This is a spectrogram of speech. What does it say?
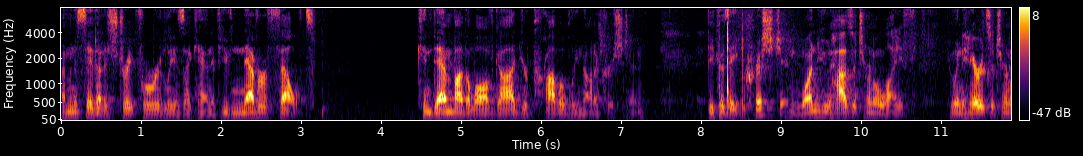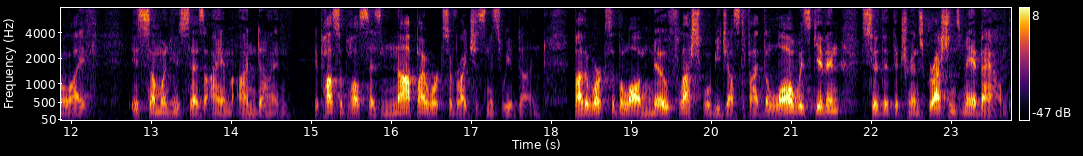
I'm going to say that as straightforwardly as I can. If you've never felt condemned by the law of God, you're probably not a Christian. Because a Christian, one who has eternal life, who inherits eternal life, is someone who says, I am undone. The Apostle Paul says, Not by works of righteousness we have done. By the works of the law, no flesh will be justified. The law was given so that the transgressions may abound.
